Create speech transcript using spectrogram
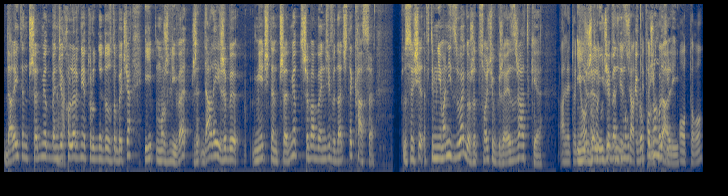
Dalej ten przedmiot będzie Tak. cholernie trudny do zdobycia i możliwe, że dalej, żeby mieć ten przedmiot, trzeba będzie wydać tę kasę. W sensie w tym nie ma nic złego, że coś w grze jest rzadkie. Ale to nie I o to że chodzi, ludzie że będą jest tego rzadkie. To nie pożądali. chodzi o to,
